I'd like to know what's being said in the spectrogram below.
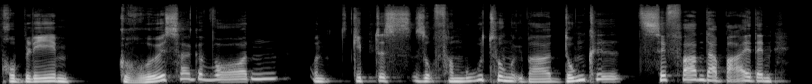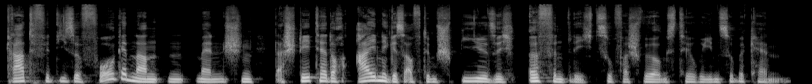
Problem größer geworden? Und gibt es so Vermutungen über Dunkelziffern dabei? Denn gerade für diese vorgenannten Menschen, da steht ja doch einiges auf dem Spiel, sich öffentlich zu Verschwörungstheorien zu bekennen.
